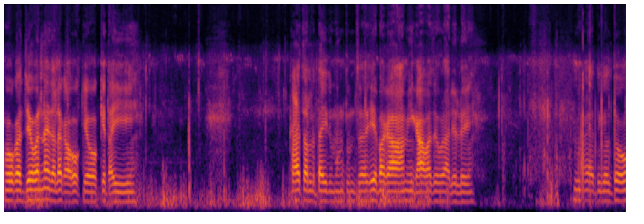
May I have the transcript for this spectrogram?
हो का? जेवण नाही झालं का? ओके ओके ताई. काय चाललं ताई मग तुमचं? हे बघा आम्ही गावाजवळ आलेलो आहे. मळ्यात गेलतो.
